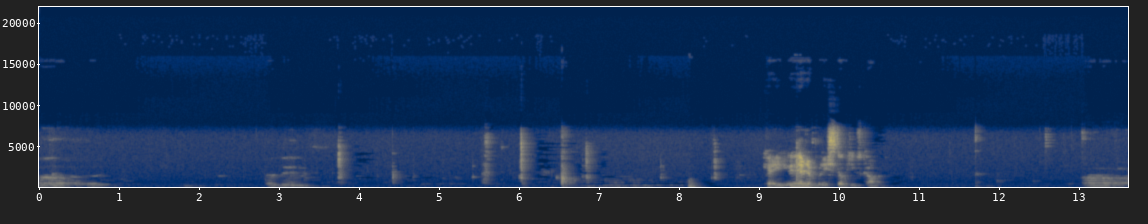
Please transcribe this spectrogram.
Uh, and then, Okay, you hit him, but he still keeps coming. uh,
